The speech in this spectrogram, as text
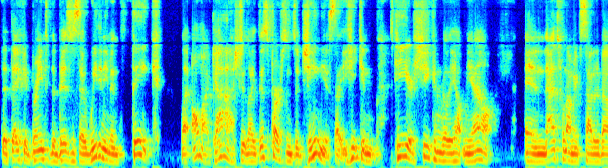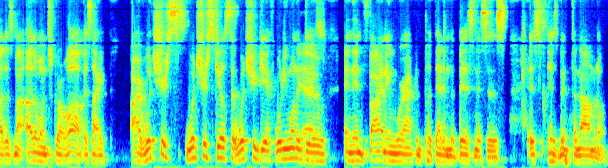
that they could bring to the business that we didn't even think like oh my gosh like this person's a genius. Like he can he or she can really help me out. And that's what i'm excited about as my other ones grow up. Is like all right, what's your what's your skill set? What's your gift? What do you want to yes. do? And then finding where I can put that in the business is, is has been phenomenal.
